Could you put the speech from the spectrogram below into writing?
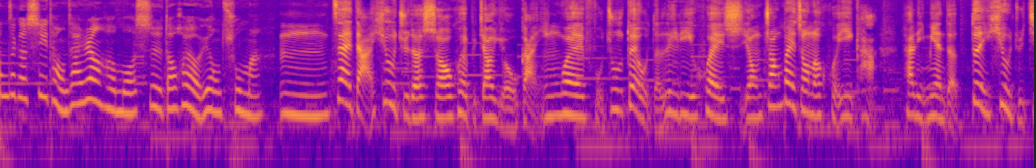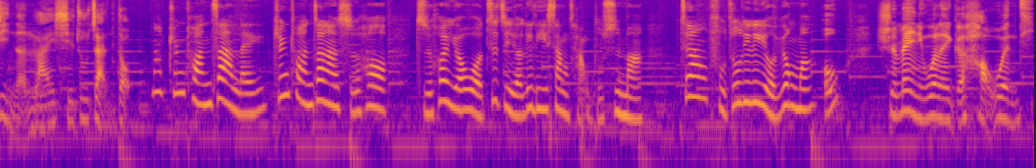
但这个系统在任何模式都会有用处吗？嗯，在打 huge 的时候会比较有感，因为辅助队伍的莉莉会使用装备中的回忆卡，它里面的对 huge 技能来协助战斗。那军团战嘞？军团战的时候只会有我自己的莉莉上场，不是吗？这样辅助莉莉有用吗？哦，学妹，你问了一个好问题。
